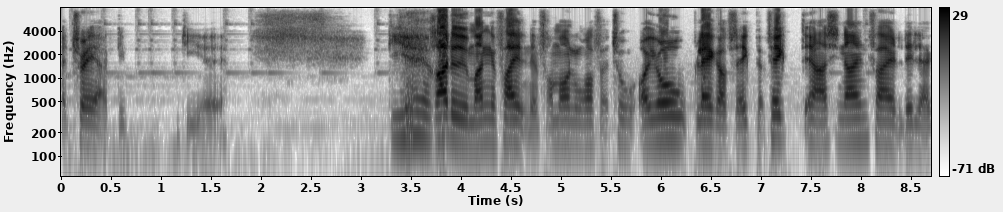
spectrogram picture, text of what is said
at Treyarch, de, de, øh, de øh, rettede jo mange af fejlene fra Modern Warfare 2. Og jo, Black Ops er ikke perfekt. Det har sin egen fejl, det vil jeg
